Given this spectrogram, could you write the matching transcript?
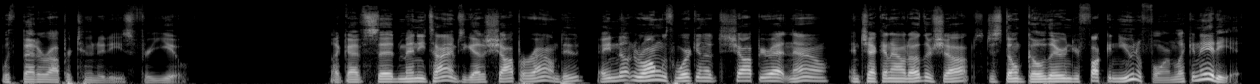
with better opportunities for you. Like I've said many times, you gotta shop around, dude. Ain't nothing wrong with working at the shop you're at now and checking out other shops. Just don't go there in your fucking uniform like an idiot.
